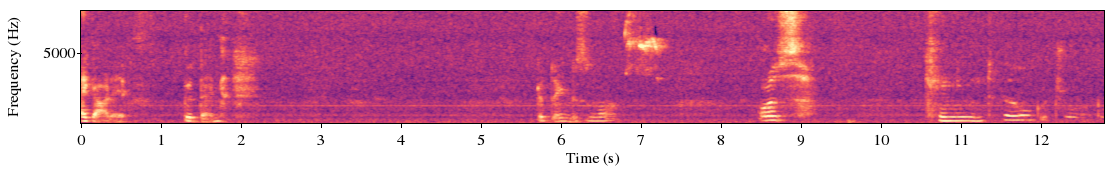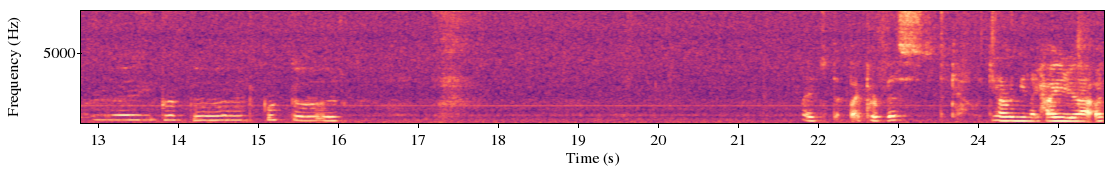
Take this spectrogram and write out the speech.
I got it. Good thing. Good thing this is not us. Can you tell? Good job. Good, good, good, good. I did that by purpose. You know what I mean? Like how you do that. Like,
